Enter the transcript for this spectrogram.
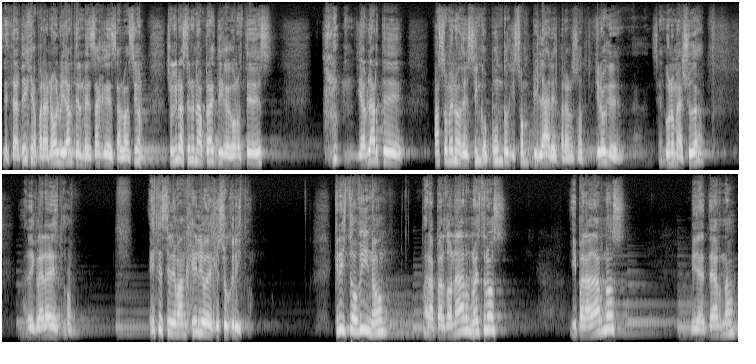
Estrategia para no olvidarte el mensaje de salvación. Yo quiero hacer una práctica con ustedes y hablarte de, más o menos de cinco puntos que son pilares para nosotros. Quiero que, si alguno me ayuda a declarar esto. Este es el Evangelio de Jesucristo. Cristo vino para perdonar nuestros y para darnos vida eterna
